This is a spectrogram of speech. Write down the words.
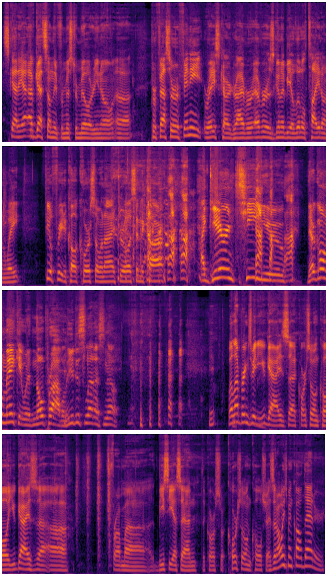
Scotty, I- I've got something for Mr. Miller. You know, uh, Professor, if any race car driver ever is going to be a little tight on weight, feel free to call Corsoe and I, throw us in the car. I guarantee you they're going to make it with no problem. You just let us know. Well, that brings me to you guys, uh, Corsoe and Cole. You guys uh, uh, from uh, BCSN, the Corsoe, Corsoe and Cole show. Has it always been called that, or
